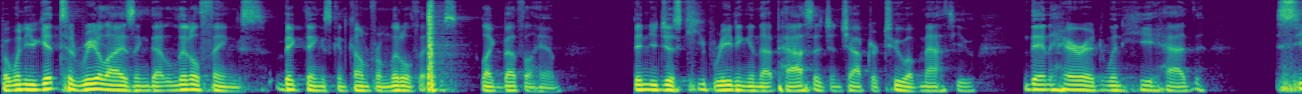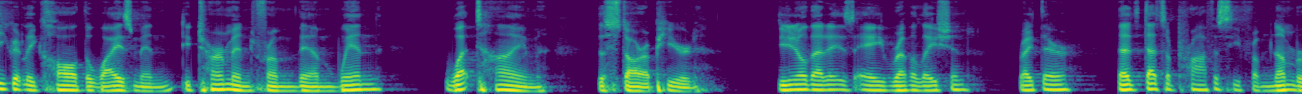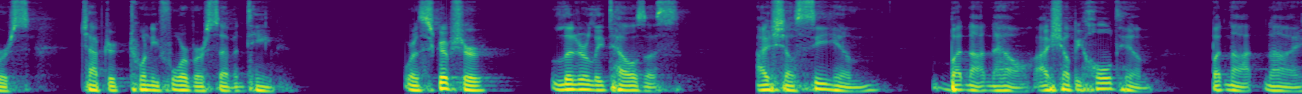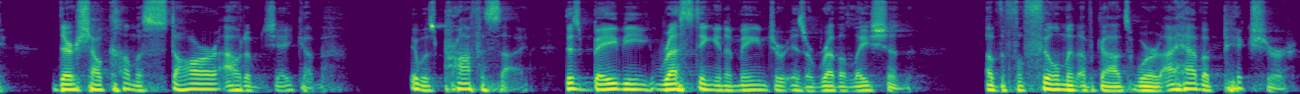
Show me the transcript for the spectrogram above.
But when you get to realizing that little things, big things can come from little things, like Bethlehem, Then you just keep reading in that passage in chapter 2 of Matthew. Then Herod, when he had secretly called the wise men, determined from them when, what time the star appeared. Do you know that is a revelation right there? That's, that's a prophecy from Numbers chapter 24, verse 17, where the scripture literally tells us, I shall see him, but not now. I shall behold him, but not nigh. There shall come a star out of Jacob. It was prophesied. This baby resting in a manger is a revelation of the fulfillment of God's word. I have a picture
